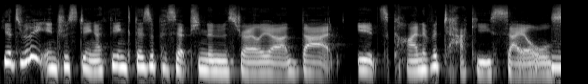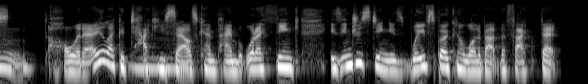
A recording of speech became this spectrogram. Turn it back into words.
Yeah, it's really interesting. I think there's a perception in Australia that it's kind of a tacky sales mm. holiday, like a tacky mm. sales campaign. But what I think is interesting is we've spoken a lot about the fact that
